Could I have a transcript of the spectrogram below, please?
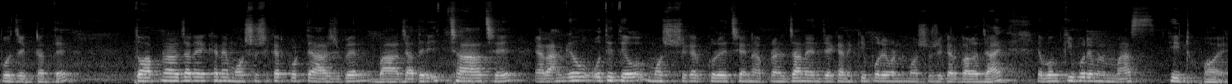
প্রজেক্টটাতে তো আপনারা যারা এখানে মৎস্য শিকার করতে আসবেন বা যাদের ইচ্ছা আছে, এর আগেও অতীতেও মৎস্য শিকার করেছেন, আপনারা জানেন যে এখানে কী পরিমাণে মৎস্য শিকার করা যায় এবং কী পরিমাণ মাছ হিট হয়।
